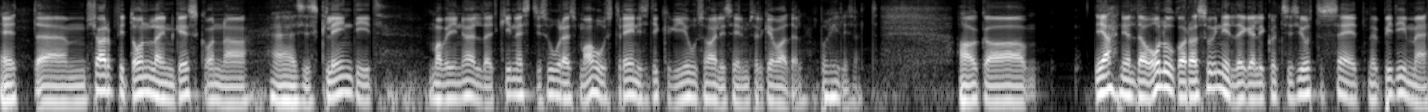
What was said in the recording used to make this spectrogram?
et ähm, Sharpfit online keskkonna äh, siis kliendid, ma võin öelda, et kindlasti suures mahus treenisid ikkagi jõusaalis eelmisel kevadel põhiliselt. aga jah, nii-öelda olukorra sunnil tegelikult siis juhtus see, et me pidime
